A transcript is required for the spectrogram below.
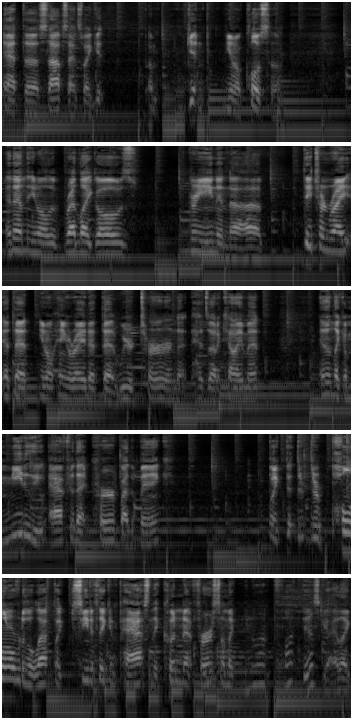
at the stop sign, so I get, I'm getting, you know, close to them. And then you know the red light goes green, and uh, they turn right at that, you know, hang right at that weird turn that heads out of Calumet. And then like immediately after that curve by the bank, like they're, they're pulling over to the left, like seeing if they can pass, and they couldn't at first. I'm like, you know what? Fuck this guy. Like,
